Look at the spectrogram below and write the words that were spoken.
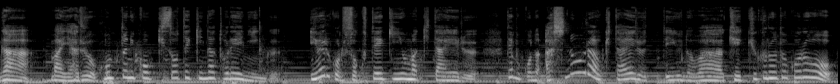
が、まあ、やる本当にこう基礎的なトレーニング。いわゆるこの測定筋をまあ鍛える。でもこの足の裏を鍛えるっていうのは結局のところ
